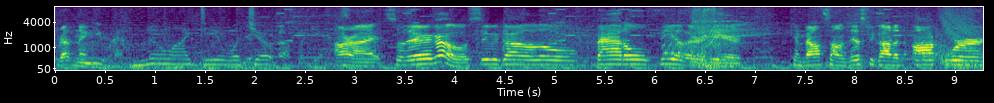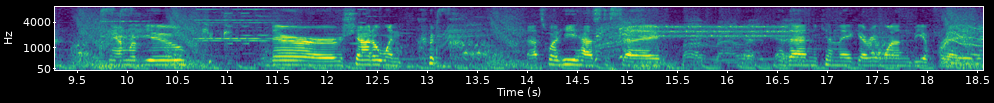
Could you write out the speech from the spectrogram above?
Threatening. You have no idea what you're up against. Alright, so there you go. See, we got a little battle theater here. Can bounce on this. We got an awkward camera view. There, Shadow and That's what he has to say and then can make everyone be afraid.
